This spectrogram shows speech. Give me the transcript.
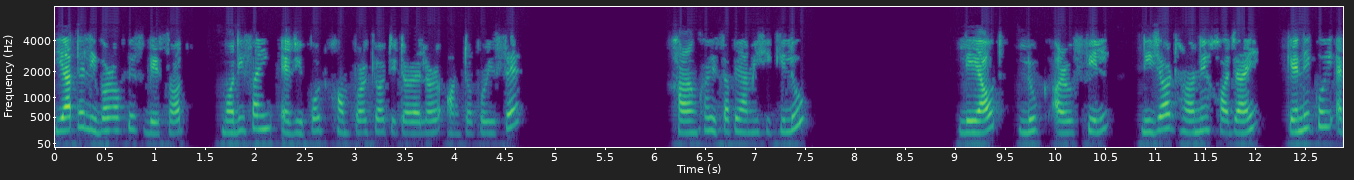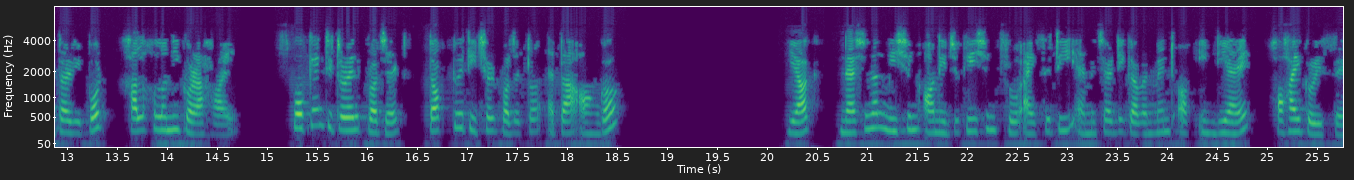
ইয়াতে LibreOffice Baseত মডিফাইং a ৰিপোৰ্ট সম্পৰ্কীয় টিউটৰিয়েলৰ অন্ত পৰিছে। সাৰাংশ হিচাপে আমি শিকিলো। লেআউট লুক আৰু ফিল নিজৰ ধৰণে সজাই কেনেকৈ এটা ৰিপৰ্ট সাল সলনি কৰা হয়। Spoken tutorial project talk to a teacher প্ৰজেক্টৰ এটা অংগ। ইয়াক national mission on education through ICT MHRD government of India ই সহায় কৰিছে।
